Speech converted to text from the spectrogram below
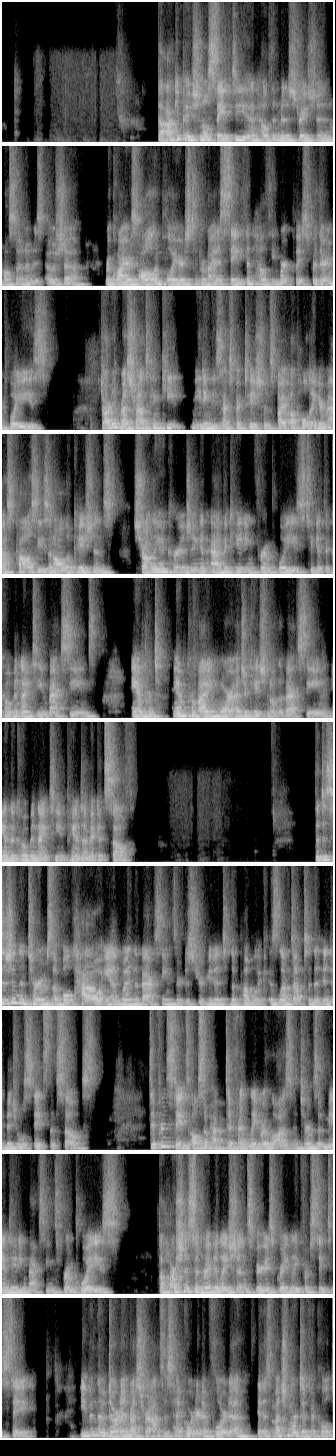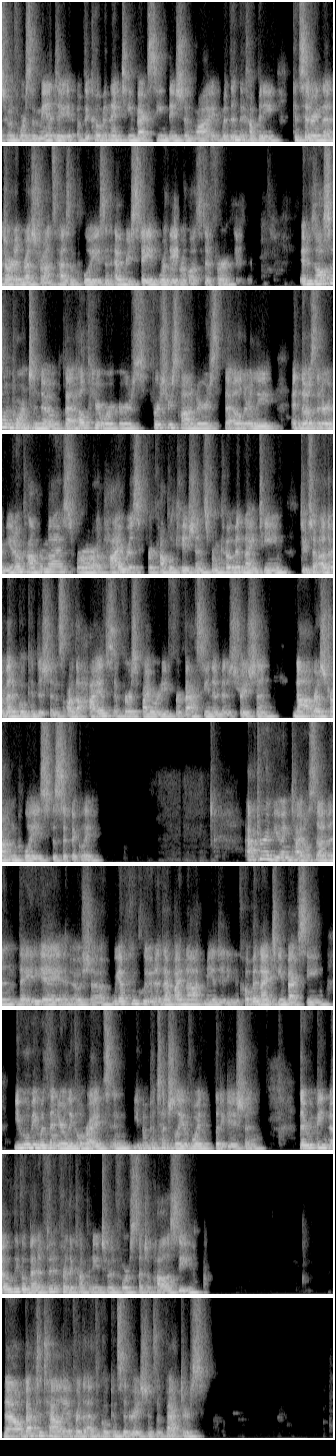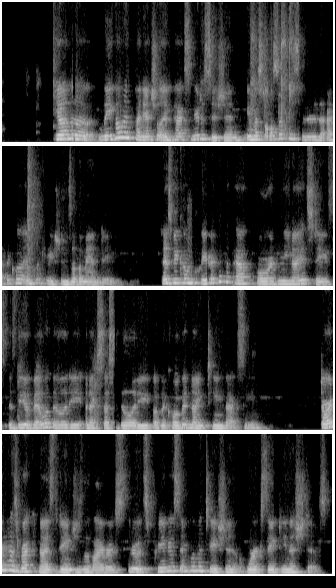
The Occupational Safety and Health Administration, also known as OSHA, requires all employers to provide a safe and healthy workplace for their employees. Darden restaurants can keep meeting these expectations by upholding your mask policies in all locations, strongly encouraging and advocating for employees to get the COVID 19 vaccines, and, and providing more education on the vaccine and the COVID 19 pandemic itself. The decision in terms of both how and when the vaccines are distributed to the public is left up to the individual states themselves. Different states also have different labor laws in terms of mandating vaccines for employees. The harshness and regulations varies greatly from state to state. Even though Darden Restaurants is headquartered in Florida, it is much more difficult to enforce a mandate of the COVID 19 vaccine nationwide within the company, considering that Darden Restaurants has employees in every state where labor laws differ. It is also important to note that healthcare workers, first responders, the elderly, and those that are immunocompromised or are of high risk for complications from COVID 19 due to other medical conditions are the highest and first priority for vaccine administration not restaurant employees specifically. After reviewing Title VII, the ADA, and OSHA, we have concluded that by not mandating the COVID 19 vaccine, you will be within your legal rights and even potentially avoid litigation. There would be no legal benefit for the company to enforce such a policy. Now, back to Talia for the ethical considerations and factors. Beyond the legal and financial impacts of your decision, you must also consider the ethical implications of a mandate. It has become clear that the path forward in the United States is the availability and accessibility of the COVID 19 vaccine. Darden has recognized the dangers of the virus through its previous implementation of work safety initiatives.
